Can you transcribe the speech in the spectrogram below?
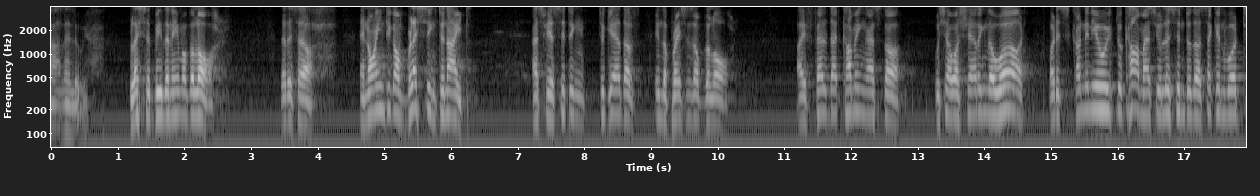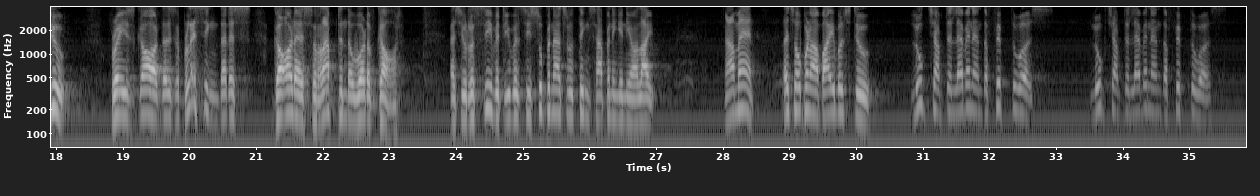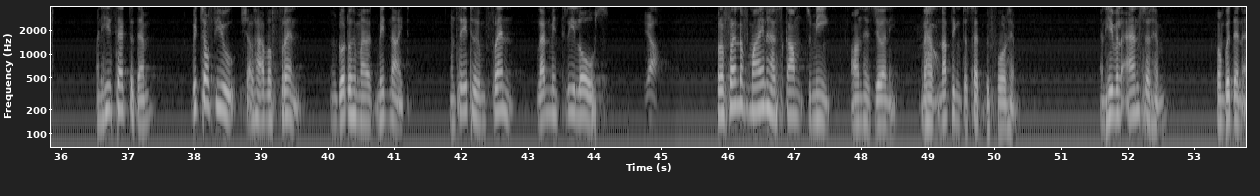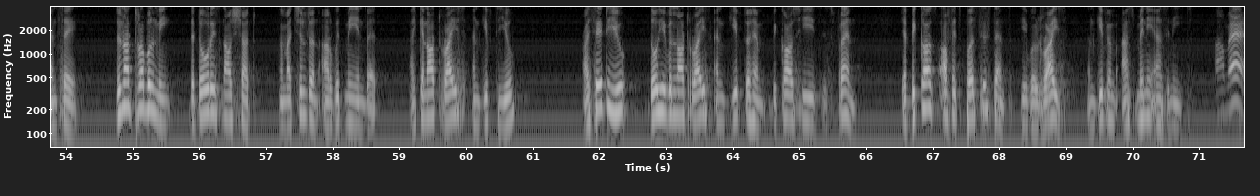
Hallelujah. Blessed be the name of the Lord. There is a anointing of blessing tonight as we are sitting together in the presence of the Lord. I felt that coming as the Usha was sharing the word, but it's continuing to come as you listen to the second word too. Praise God. There is a blessing that is God has wrapped in the word of God. As you receive it, you will see supernatural things happening in your life. Amen. Let's open our Bibles to Luke chapter 11 and the fifth verse. Luke chapter 11 and the fifth verse. And he said to them, Which of you shall have a friend and go to him at midnight and say to him, Friend, lend me three loaves? Yeah. For a friend of mine has come to me on his journey, and I have nothing to set before him. And he will answer him from within and say, Do not trouble me, the door is now shut, and my children are with me in bed. I cannot rise and give to you. I say to you, though he will not rise and give to him because he is his friend, yet because of his persistence, he will rise and give him as many as he needs. Amen.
